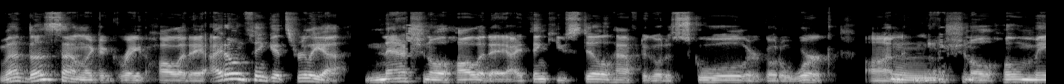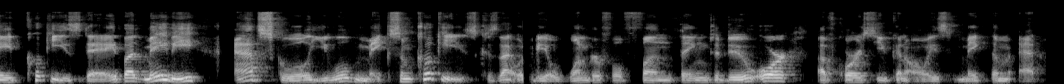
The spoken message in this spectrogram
That does sound like a great holiday. I don't think it's really a national holiday. I think you still have to go to school or go to work on mm. National Homemade Cookies Day, but maybe at school you will make some cookies because that would be a wonderful, fun thing to do. Or, of course, you can always make them at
